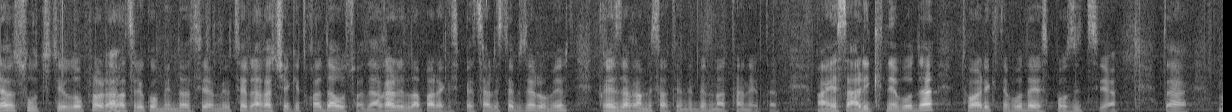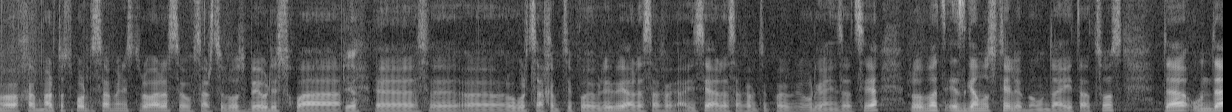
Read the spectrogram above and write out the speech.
და სულ ვცდილობ რომ რაღაც რეკომენდაცია მივცე, რაღაც შეკითხვა დაუსვა და აღარ ლაპარაკი სპეციალისტებზე, რომლებიც დღეს და ღამეს ათენებენ მათთან ერთად. მაგრამ ეს არ იქნებოდა, თუ არ იქნებოდა ეს პოზიცია. და ნუ ახლა მარტო სპორტის სამინისტრო არ არსებობს, არსებობს ბევრი სხვა როგორც სახელმწიფოებრივი, ისე არასახელმწიფოებრივი ორგანიზაცია, რომელსაც ეს გამოცდილება უნდა აიტაცოს და უნდა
